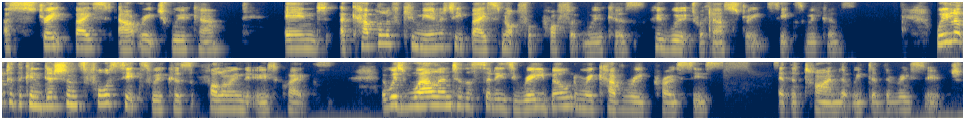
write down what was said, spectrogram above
a street-based outreach worker, and a couple of community-based not-for-profit workers who worked with our street sex workers. We looked at the conditions for sex workers following the earthquakes. It was well into the city's rebuild and recovery process at the time that we did the research.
